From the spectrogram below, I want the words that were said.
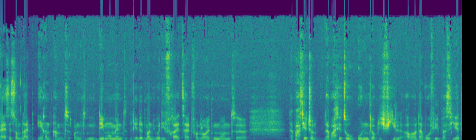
Ja, es ist und bleibt Ehrenamt. Und in dem Moment redet man über die Freizeit von Leuten und äh, da passiert schon, da passiert so unglaublich viel, aber da, wo viel passiert,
